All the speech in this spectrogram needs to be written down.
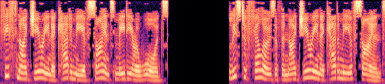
Fifth Nigerian Academy of Science Media Awards List of Fellows of the Nigerian Academy of Science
